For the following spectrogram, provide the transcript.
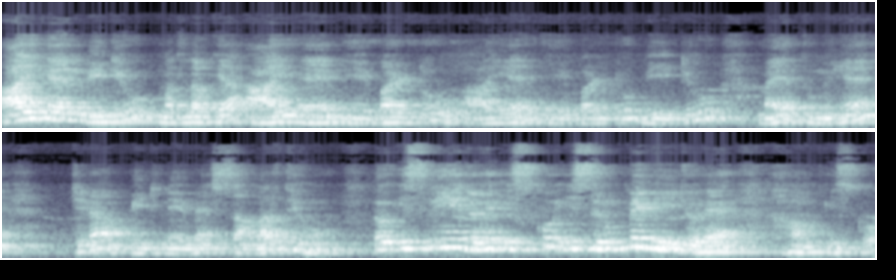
आई कैन बीट यू मतलब क्या? I am able to I am able to beat you मैं तुम्हें ना पीटने में सामर्थ्य हूँ। तो इसलिए जो है, इसको इस रूप में भी जो है, हम इसको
